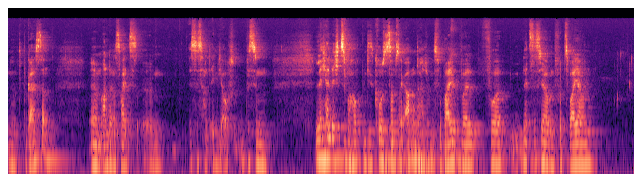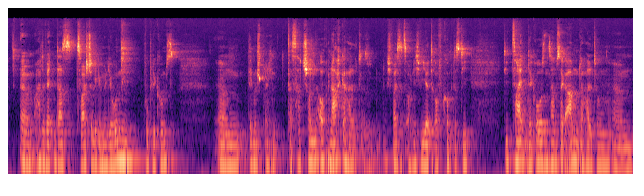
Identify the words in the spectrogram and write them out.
ne, begeistern. Ähm, andererseits ähm, ist es halt irgendwie auch ein bisschen lächerlich zu behaupten, diese große Samstagabendunterhaltung ist vorbei, weil vor letztes Jahr und vor zwei Jahren ähm, hatte Wetten das zweistellige Millionen Publikums. Ähm, dementsprechend, das hat schon auch Nachgehalt. Also ich weiß jetzt auch nicht, wie er drauf kommt, dass die, die Zeiten der großen Samstagabendunterhaltung ähm,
